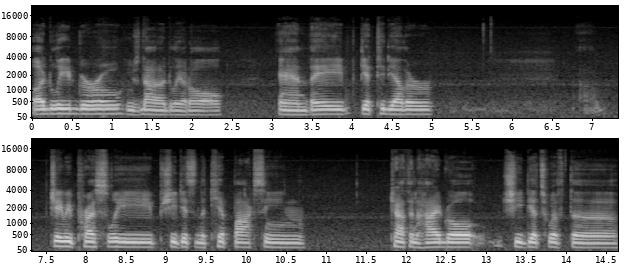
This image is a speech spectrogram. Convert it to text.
ugly girl who's not ugly at all, and they get together. Jaime Pressly, she gets in the kickboxing. Katherine Heigl, she gets with the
